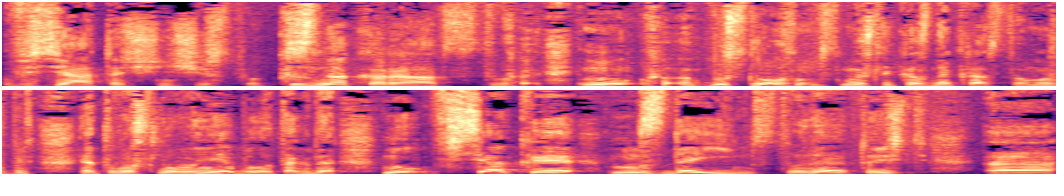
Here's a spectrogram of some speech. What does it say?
взяточничество, казнократство. Ну, в условном смысле казнократство, может быть, этого слова не было тогда, но всякое мздоимство, да, то есть э,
